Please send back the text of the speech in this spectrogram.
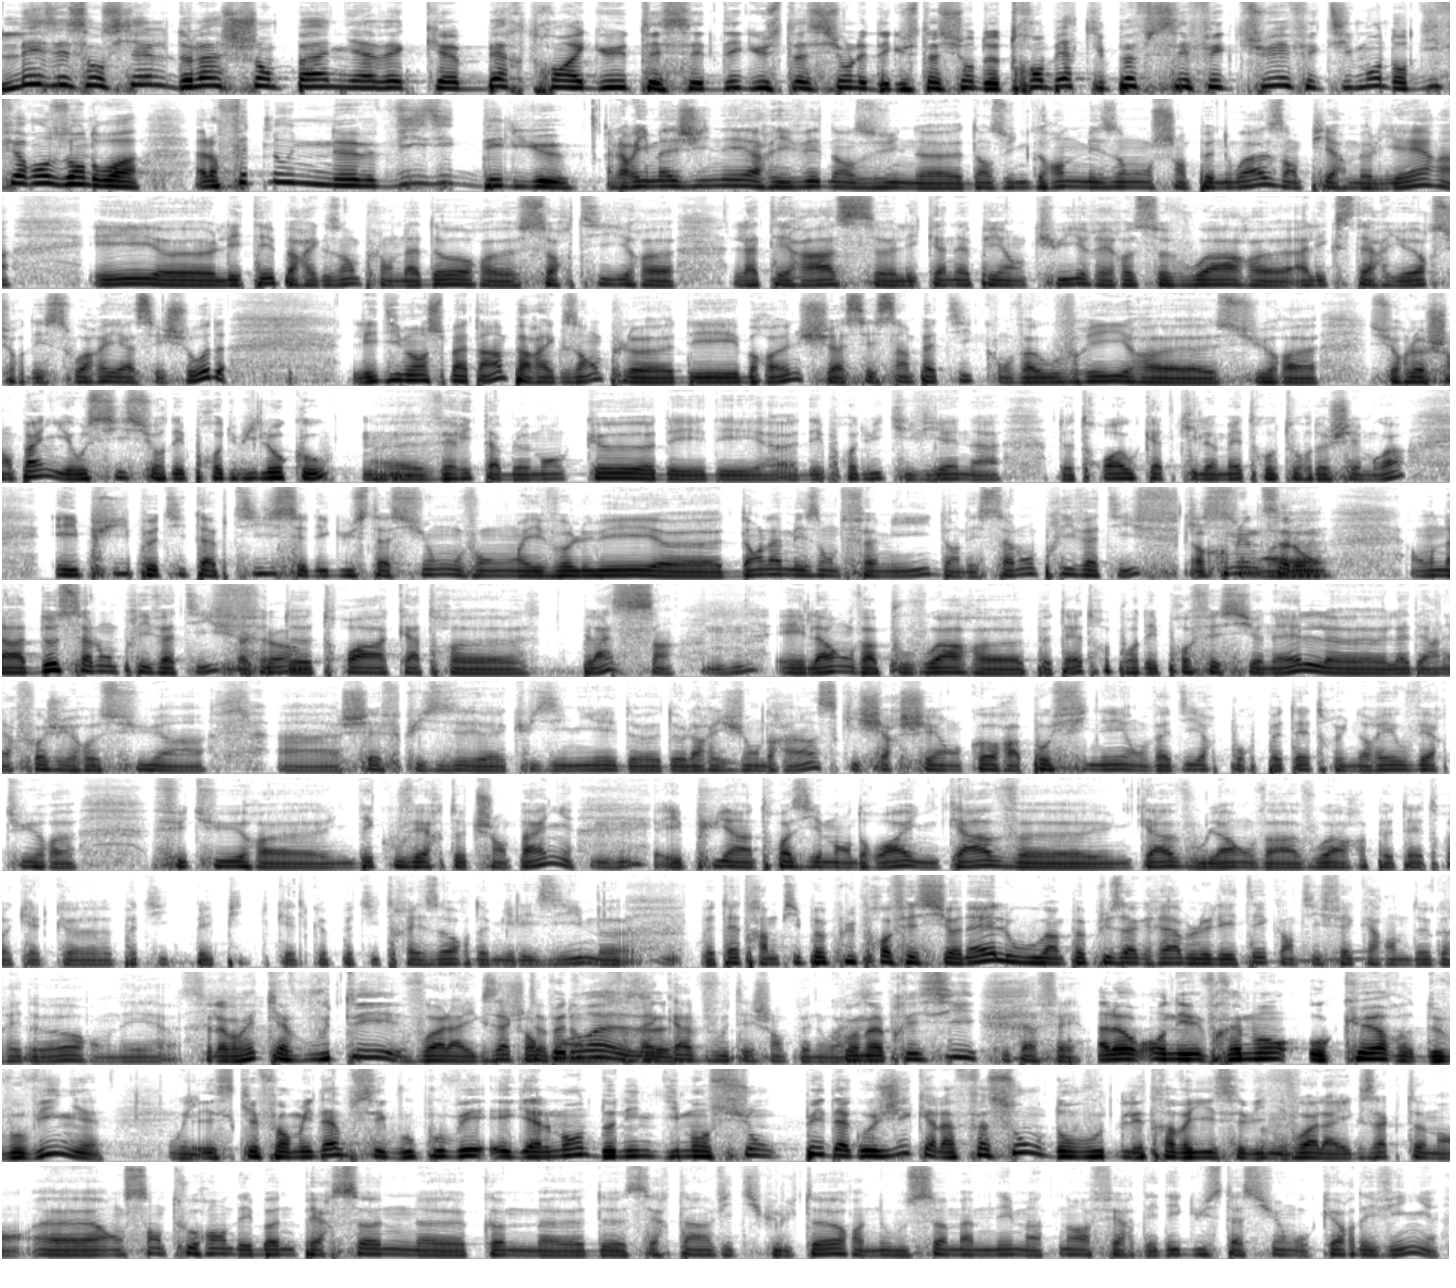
Les essentiels de la Champagne avec Bertrand Agut et ses dégustations, les dégustations de Trambert qui peuvent s'effectuer effectivement dans différents endroits. Alors faites-nous une visite des lieux. Alors imaginez arriver dans une, grande maison champenoise en pierre meulière et euh, l'été par exemple on adore euh, sortir euh, la terrasse, les canapés en cuir et recevoir à l'extérieur sur des soirées assez chaudes. Les dimanches matins par exemple des brunchs assez sympathiques qu'on va ouvrir sur, sur le champagne et aussi sur des produits locaux, mhm. euh, véritablement que des, des, euh, des, produits qui viennent de 3 ou 4 km autour de chez moi. Et puis petit à petit, ces dégustations vont évoluer euh, dans la maison de famille, dans des salons privatifs. Alors combien de salons On a deux salons privatifs de 3 à 4 place. Mhm. Et là, on va pouvoir euh, peut-être pour des professionnels. Euh, la dernière fois, j'ai reçu un, chef cuisinier de, la région de Reims qui cherchait encore à peaufiner, on va dire, pour peut-être une réouverture euh, future, une découverte de champagne. Mhm. Et puis un troisième endroit, une cave, une cave où là, on va avoir peut-être quelques petites pépites, quelques petits trésors de millésime, peut-être un petit peu plus professionnel ou un peu plus agréable l'été quand il fait 40 degrés dehors. On est. C'est la vraie cave voûtée. Voilà, exactement. Champenoise. Vraie cave voûtée qu'on apprécie. Tout à fait. Alors, on est vraiment au cœur de vos vignes. Oui. Et ce qui est formidable, c'est que vous pouvez également donner une dimension pédagogique à la façon dont vous les travaillez, ces vignes. Voilà, exactement. Euh, en s'entourant des bonnes personnes euh, comme euh, de certains viticulteurs, nous sommes amenés maintenant à faire des dégustations au cœur des vignes.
